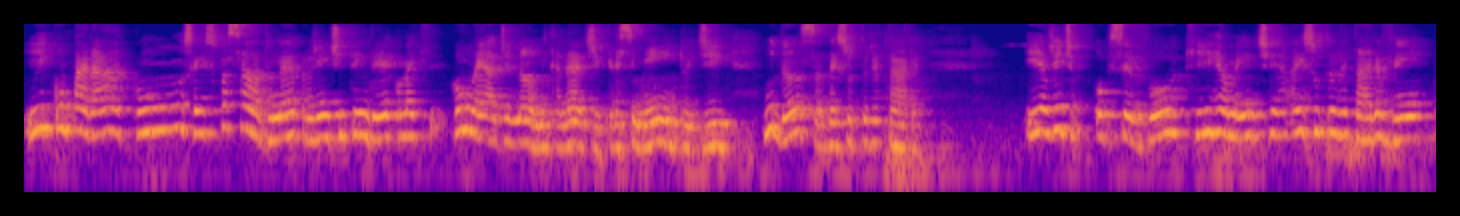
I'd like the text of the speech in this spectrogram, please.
e comparar com o censo passado, né, para a gente entender como é, que, como é a dinâmica né, de crescimento e de mudança da estrutura etária. E a gente observou que realmente a estrutura etária vem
